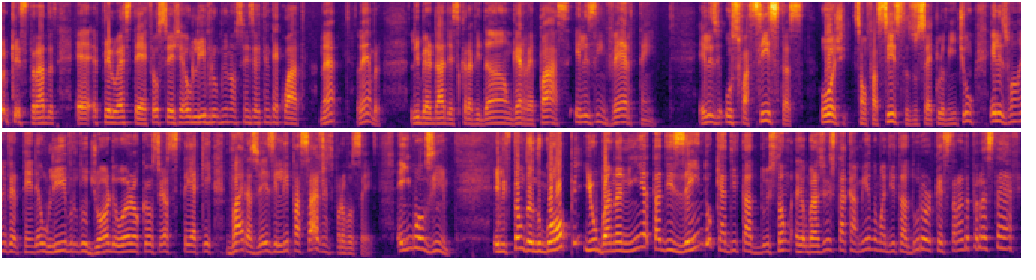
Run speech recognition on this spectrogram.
orquestrada é, pelo STF, ou seja, é o livro 1984, né? Lembra? Liberdade e escravidão, guerra e paz, eles invertem. Eles, os fascistas hoje são fascistas do século XXI, eles vão invertendo. É o livro do George Orwell que eu já citei aqui várias vezes e li passagens para vocês. É igualzinho. Eles estão dando golpe e o Bananinha está dizendo que a ditadura, estão, eh, o Brasil está caminhando uma ditadura orquestrada pelo STF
